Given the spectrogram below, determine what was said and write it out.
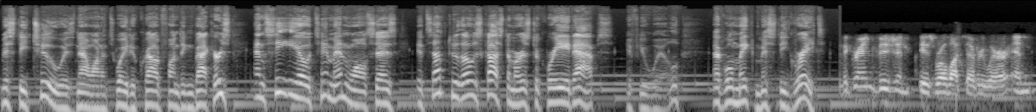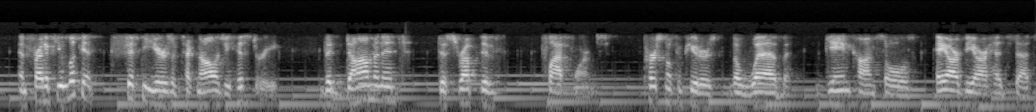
Misty 2 is now on its way to crowdfunding backers, and CEO Tim Enwall says it's up to those customers to create apps, if you will, that will make Misty great. The grand vision is robots everywhere. And, and Fred, if you look at 50 years of technology history, the dominant disruptive platforms, personal computers, the web, game consoles, AR, VR headsets,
